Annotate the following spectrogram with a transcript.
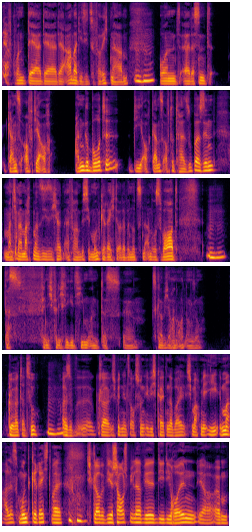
ja. aufgrund der, der, der Arbeit, die sie zu verrichten haben. Mhm. Und äh, das sind ganz oft ja auch Angebote, die auch ganz oft total super sind. manchmal macht man sie sich halt einfach ein bisschen mundgerechter oder benutzt ein anderes Wort. Mhm. Das finde ich völlig legitim und das äh, ist, glaube ich, auch in Ordnung so. Gehört dazu. Mhm. Also äh, klar, ich bin jetzt auch schon Ewigkeiten dabei. Ich mache mir eh immer alles mundgerecht, weil mhm. ich glaube, wir Schauspieler, wir die die Rollen ja ähm,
